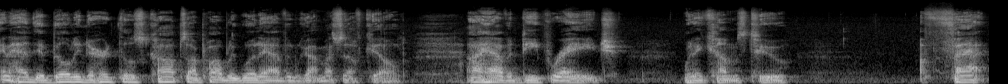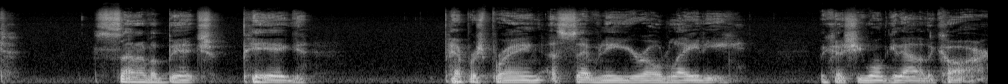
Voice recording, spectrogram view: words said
and had the ability to hurt those cops, I probably would have and got myself killed. I have a deep rage when it comes to a fat son of a bitch pig pepper spraying a 70 year old lady because she won't get out of the car.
